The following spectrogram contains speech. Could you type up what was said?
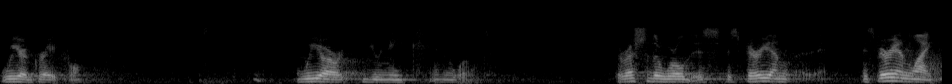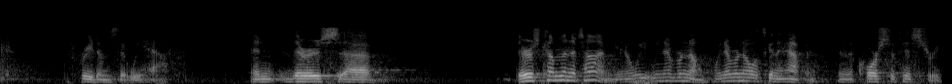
we are grateful. We are unique in the world. The rest of the world is, is very, un, is very unlike the freedoms that we have. And there's, uh, there's coming a time, you know, we, we never know. We never know what's going to happen in the course of history.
